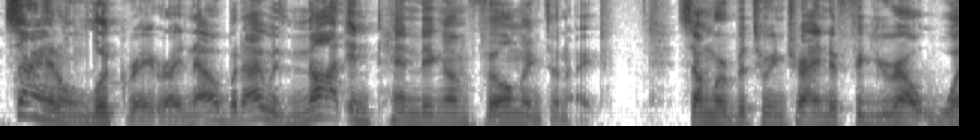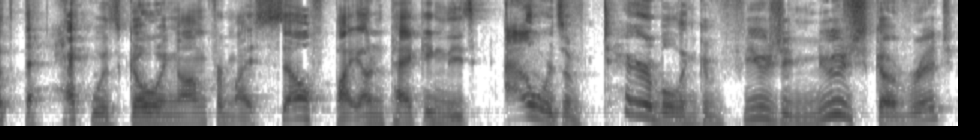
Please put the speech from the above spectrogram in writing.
Sorry I don't look great right now, but I was not intending on filming tonight. Somewhere between trying to figure out what the heck was going on for myself by unpacking these hours of terrible and confusing news coverage,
